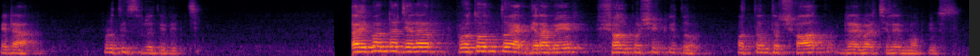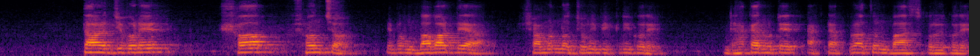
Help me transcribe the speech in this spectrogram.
এটা প্রতিশ্রুতি দিচ্ছি। গাইবান্ধা জেলার প্রত্যন্ত এক গ্রামের স্বল্প শিক্ষিত, অত্যন্ত সৎ ড্রাইভার ছিলেন মফিজ। তার জীবনের সব সঞ্চয় এবং বাবার দেয়া সামান্য জমি বিক্রি করে ঢাকা রুটের একটা পুরাতন বাস করে করে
